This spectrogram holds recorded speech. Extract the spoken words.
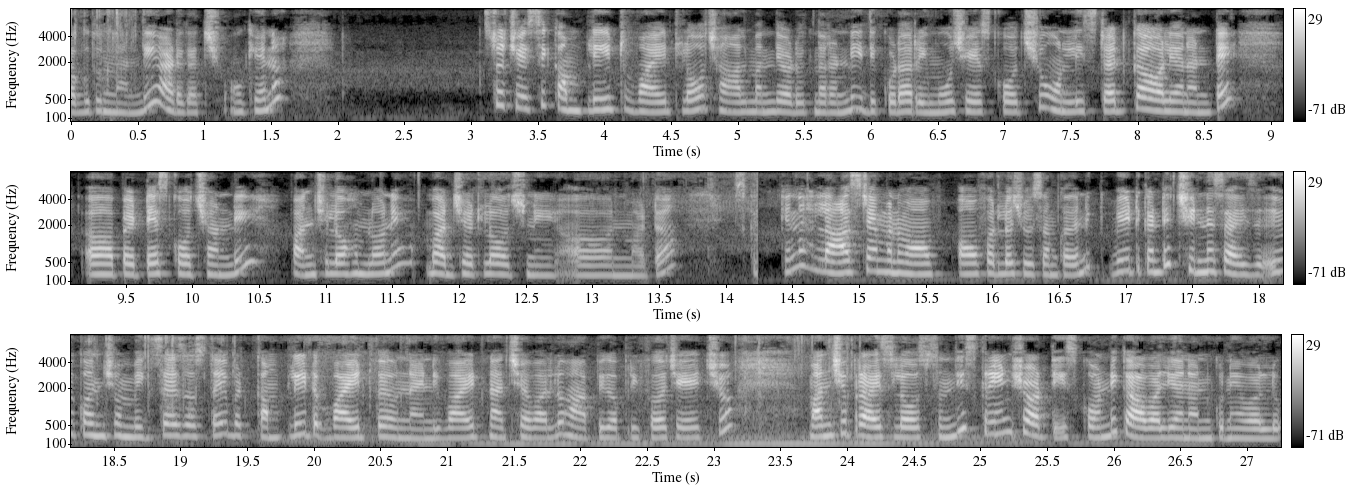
తగ్గుతుందండి అడగచ్చు. ఓకేనా? నెక్స్ట్ వచ్చేసి కంప్లీట్ వైట్లో చాలా మంది అడుగుతున్నారండి ఇది కూడా రిమూవ్ చేసుకోవచ్చు. ఓన్లీ స్టడ్ కావాలి అని అంటే పెట్టేసుకోవచ్చు అండి పంచలోహంలోనే బడ్జెట్లో వచ్చినాయి అనమాట ఓకేనా లాస్ట్ టైం మనం ఆఫ్ ఆఫర్లో చూసాం కదండి వీటికంటే చిన్న సైజు ఇవి కొంచెం బిగ్ సైజ్ వస్తాయి బట్ కంప్లీట్ వైట్వే ఉన్నాయండి. వైట్ నచ్చే వాళ్ళు హ్యాపీగా ప్రిఫర్ చేయొచ్చు. మంచి ప్రైస్లో వస్తుంది. స్క్రీన్ షాట్ తీసుకోండి కావాలి అని అనుకునే వాళ్ళు.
